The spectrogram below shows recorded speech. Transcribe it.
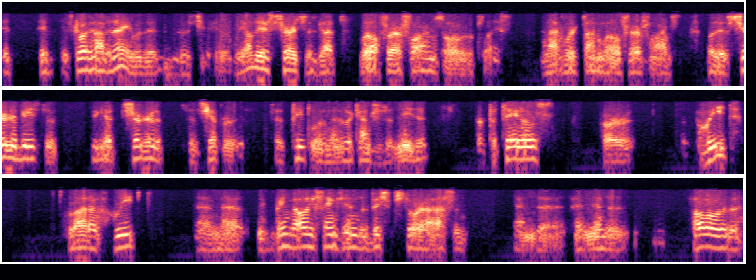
it, it, it's going on today. With the, the, the LDS Church has got welfare farms all over the place. And I've worked on welfare farms, whether it's sugar beets to you get sugar to, to ship to people in other countries that need it, or potatoes, or wheat, a lot of wheat, and uh, we bring all these things into the bishop's storehouse and and uh, and into all over the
